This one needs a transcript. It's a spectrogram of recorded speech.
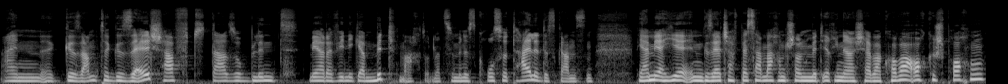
eine gesamte Gesellschaft da so blind mehr oder weniger mitmacht oder zumindest große Teile des Ganzen. Wir haben ja hier in Gesellschaft besser machen schon mit Irina Scherbakova auch gesprochen.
